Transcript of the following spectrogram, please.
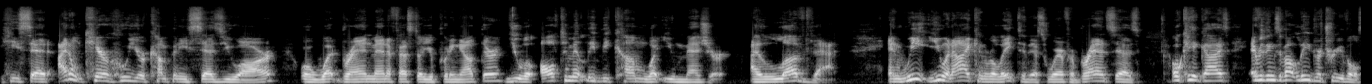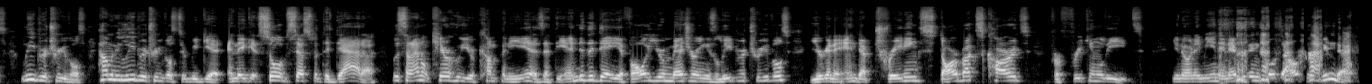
he said, I don't care who your company says you are or what brand manifesto you're putting out there, you will ultimately become what you measure. I loved that. And we, you and I can relate to this where if a brand says, okay, guys, everything's about lead retrievals, lead retrievals. How many lead retrievals did we get? And they get so obsessed with the data. Listen, I don't care who your company is. At the end of the day, if all you're measuring is lead retrievals, you're going to end up trading Starbucks cards for freaking leads. You know what I mean? And everything goes out the window.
